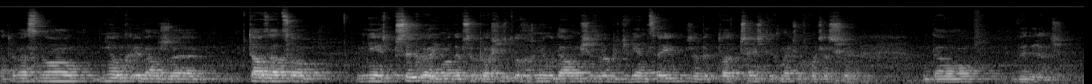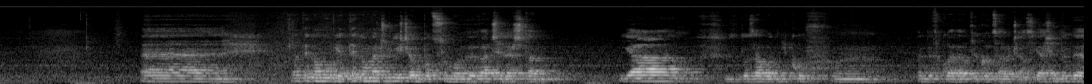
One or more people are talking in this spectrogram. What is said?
Natomiast no, nie ukrywam, że to, za co mnie jest przykro i mogę przeprosić, to, że nie udało mi się zrobić więcej, żeby to część tych meczów chociaż się udało wygrać. Eee, dlatego mówię, tego meczu nie chciałbym podsumowywać, reszta ja do zawodników y, będę wkładał tylko cały czas. Ja się będę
